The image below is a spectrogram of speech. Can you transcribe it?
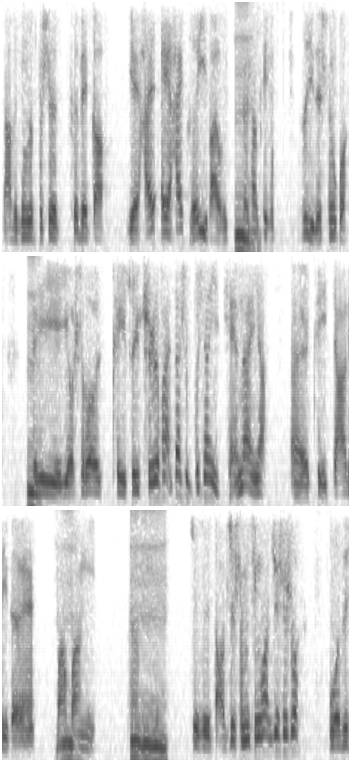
拿的工资不是特别高，也还也还可以吧，我基本上可以自己的生活，可以有时候可以出去吃吃饭，但是不像以前那样，呃，可以家里的人帮帮你，嗯嗯，就是导致什么情况？就是说我的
